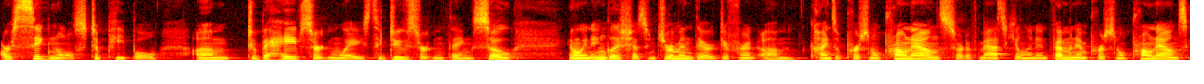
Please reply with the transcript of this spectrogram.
are signals to people um, to behave certain ways, to do certain things. So, you know, in English as in German, there are different um, kinds of personal pronouns, sort of masculine and feminine personal pronouns.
